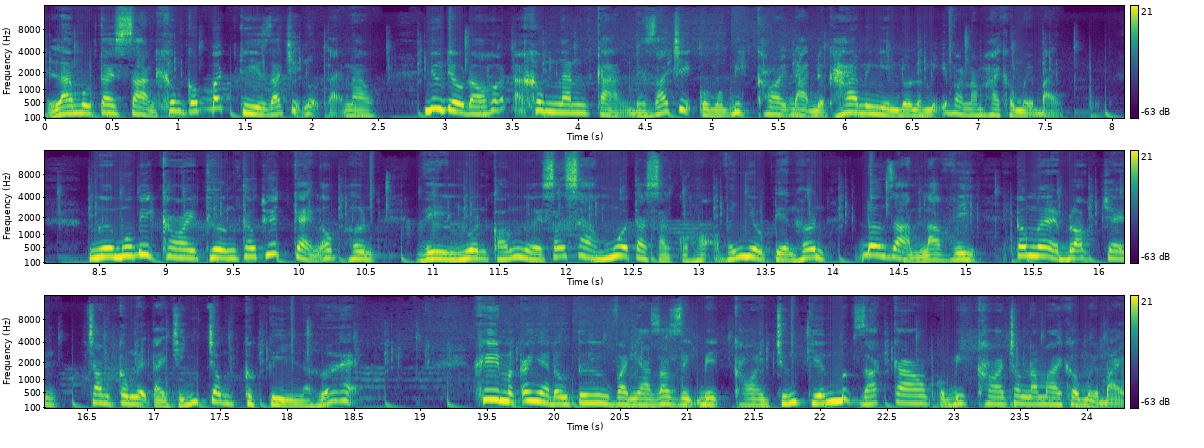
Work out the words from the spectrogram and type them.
là một tài sản không có bất kỳ giá trị nội tại nào, nhưng điều đó đã không ngăn cản để giá trị của một Bitcoin đạt được 20.000 đô la Mỹ vào năm 2017. Người mua Bitcoin thường theo thuyết kẻ ngốc hơn vì luôn có người sẵn sàng mua tài sản của họ với nhiều tiền hơn, đơn giản là vì công nghệ blockchain trong công nghệ tài chính trông cực kỳ là hứa hẹn. Khi mà các nhà đầu tư và nhà giao dịch Bitcoin chứng kiến mức giá cao của Bitcoin trong năm 2017,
